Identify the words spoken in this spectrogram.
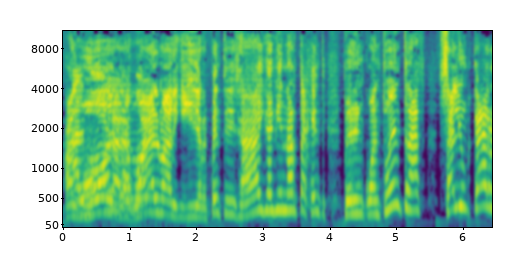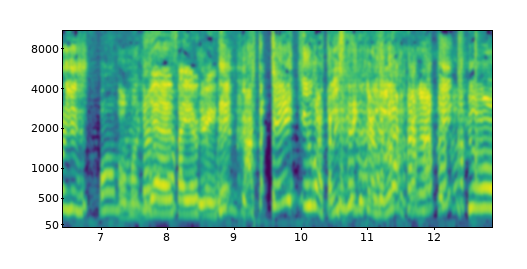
al Al mall, mall, a la mall. Walmart y de repente dices, ay, ya viene harta gente. Pero en cuanto entras, sale un carro y dices, oh, my, my God. Yes, I agree. Te- hasta, thank you, hasta le dices thank you al del otro carro. Thank you.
